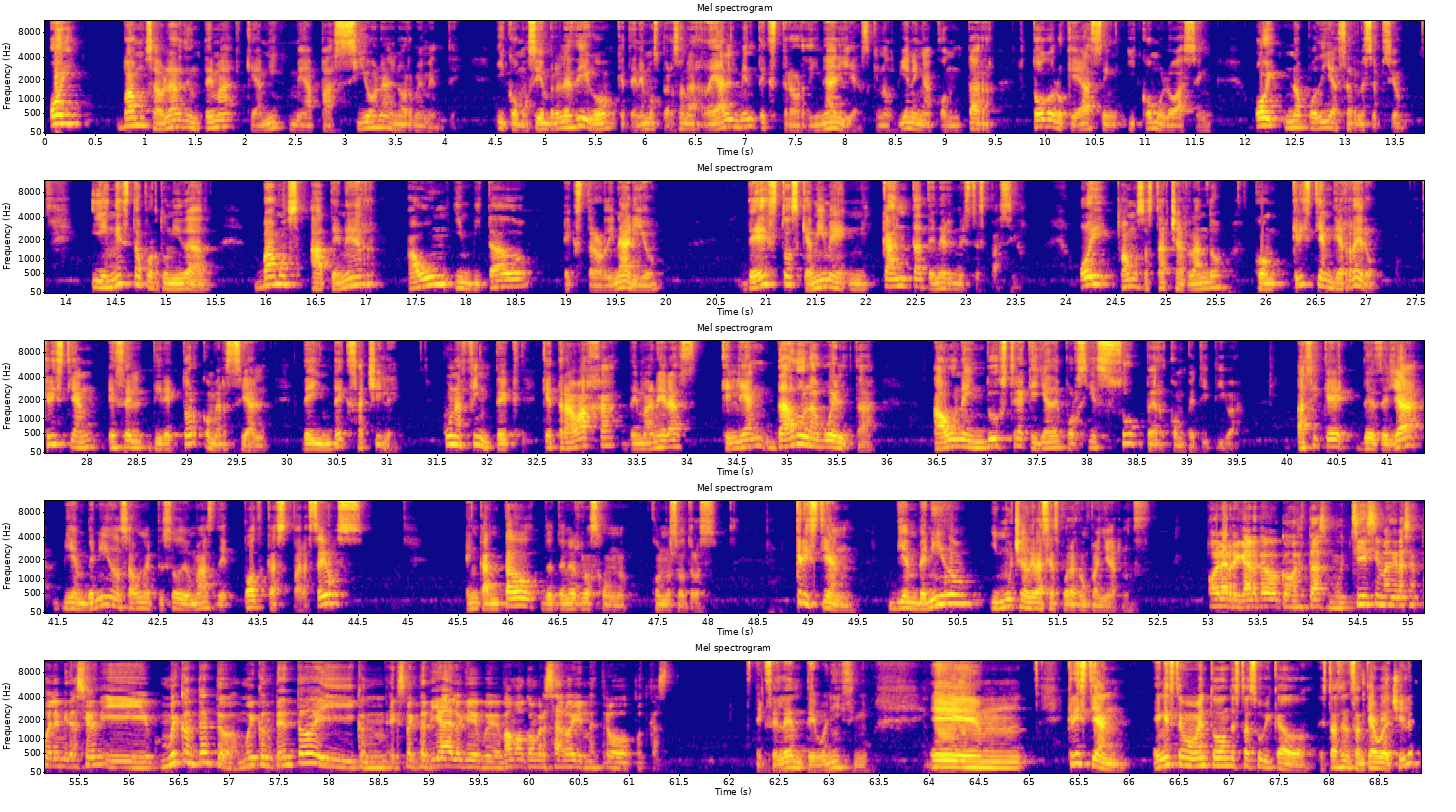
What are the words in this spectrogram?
hoy vamos a hablar de un tema que a mí me apasiona enormemente. Y como siempre les digo, que tenemos personas realmente extraordinarias que nos vienen a contar todo lo que hacen y cómo lo hacen. Hoy no podía ser la excepción. Y en esta oportunidad vamos a tener a un invitado extraordinario de estos que a mí me encanta tener en este espacio. Hoy vamos a estar charlando con Cristian Guerrero. Cristian es el director comercial de Indexa Chile, una fintech que trabaja de maneras que le han dado la vuelta a una industria que ya de por sí es súper competitiva. Así que desde ya, bienvenidos a un episodio más de Podcast para SEOs. Encantado de tenerlos con, con nosotros. Cristian, bienvenido y muchas gracias por acompañarnos. Hola Ricardo, ¿cómo estás? Muchísimas gracias por la invitación y muy contento, muy contento y con expectativa de lo que eh, vamos a conversar hoy en nuestro podcast. Excelente, buenísimo. Eh, Cristian, en este momento, ¿dónde estás ubicado? ¿Estás en Santiago de Chile?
